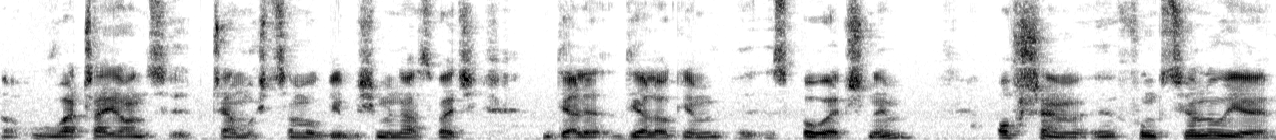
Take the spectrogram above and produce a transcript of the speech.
no, uwłaczający czemuś, co moglibyśmy nazwać dialogiem y, społecznym. Owszem, y, funkcjonuje y,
